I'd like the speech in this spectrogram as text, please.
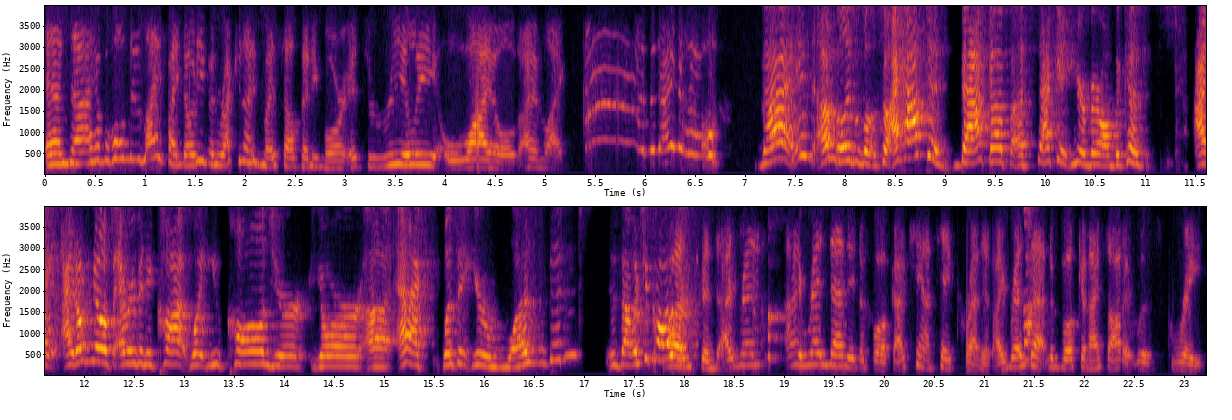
And uh, I have a whole new life. I don't even recognize myself anymore. It's really wild. I'm like, ah, I'm in Idaho. That is unbelievable. So I have to back up a second here, Beryl, because I, I don't know if everybody caught what you called your your uh, ex. Was it your husband? Is that what you called husband? I read I read that in a book. I can't take credit. I read that in a book and I thought it was great.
